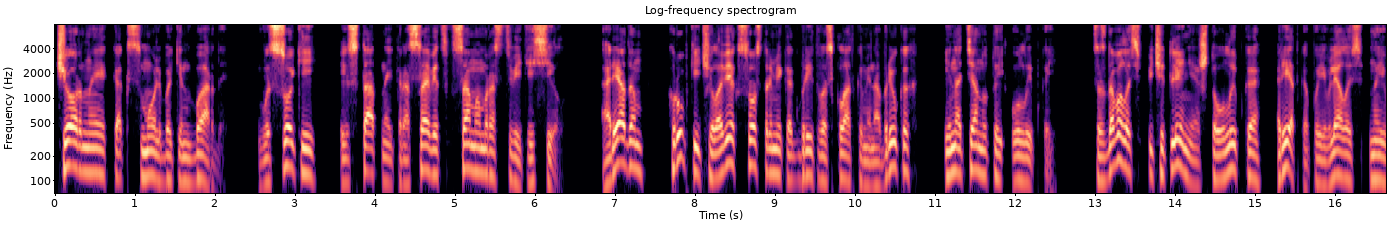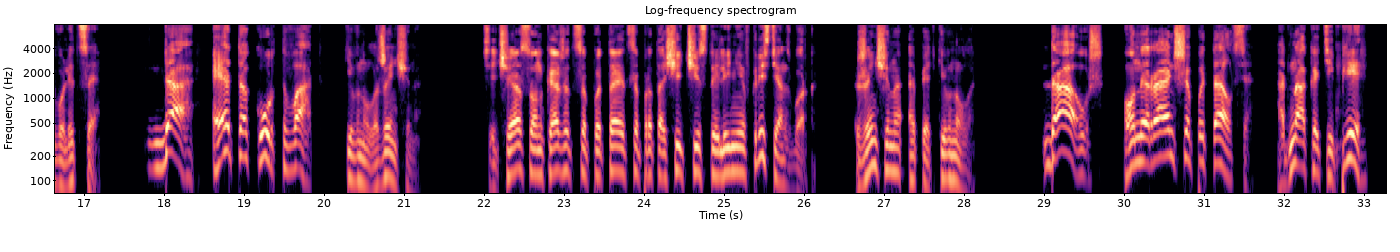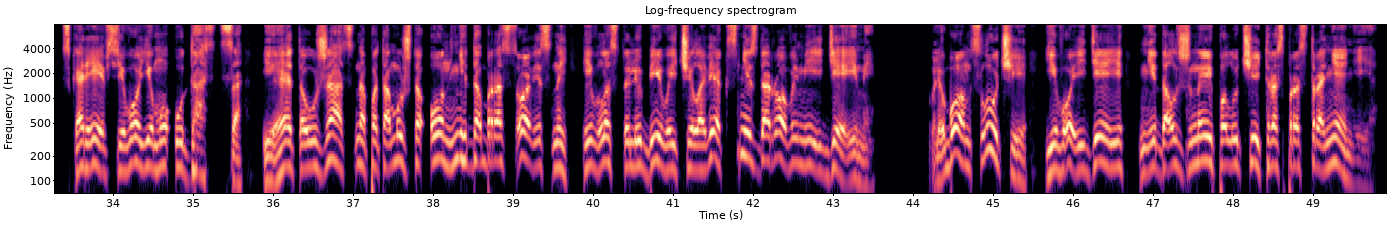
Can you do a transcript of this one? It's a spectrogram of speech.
Черные, как смоль бакенбарды, высокий и статный красавец в самом расцвете сил. А рядом хрупкий человек с острыми, как бритва, складками на брюках и натянутой улыбкой. Создавалось впечатление, что улыбка редко появлялась на его лице. «Да, это Курт Ват», — кивнула женщина. Сейчас он, кажется, пытается протащить чистые линии в Кристиансборг. Женщина опять кивнула. Да уж, он и раньше пытался. Однако теперь, скорее всего, ему удастся. И это ужасно, потому что он недобросовестный и властолюбивый человек с нездоровыми идеями. В любом случае, его идеи не должны получить распространение.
